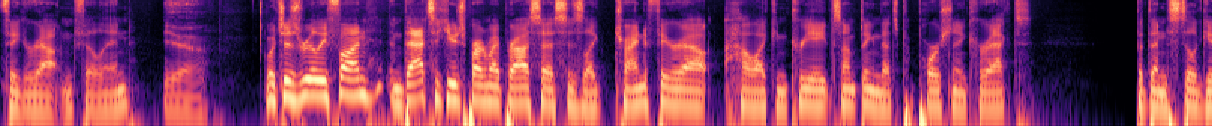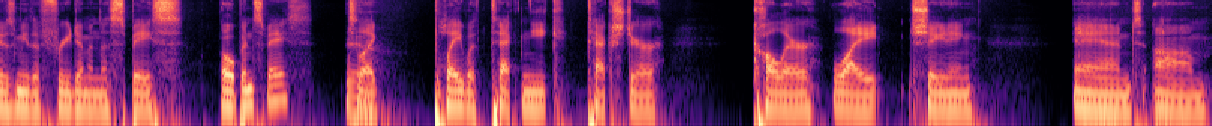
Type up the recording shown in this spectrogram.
figure out and fill in Yeah. Which is really fun and that's a huge part of my process is like trying to figure out how i can create something that's proportionally correct but then still gives me the freedom and the space open space to Yeah. like play with technique texture color, light, shading, and um,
